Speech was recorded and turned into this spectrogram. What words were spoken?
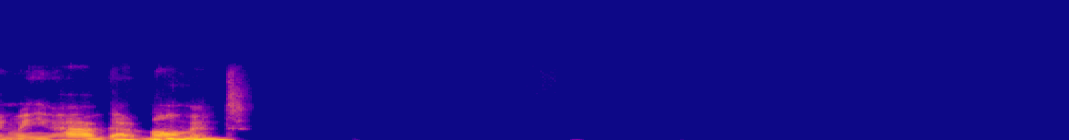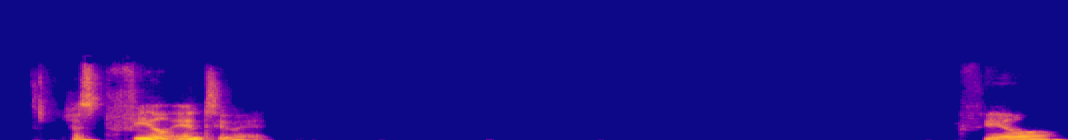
And when you have that moment, just feel into it. Feel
